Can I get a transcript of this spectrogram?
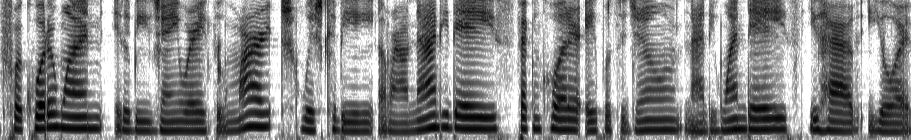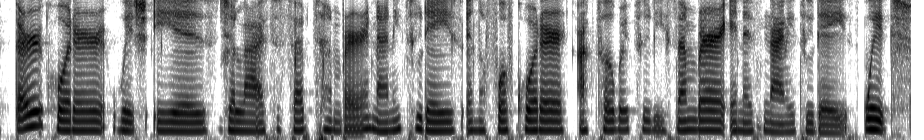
For quarter one, it'll be January through March, which could be around 90 days. Second quarter, April to June, 91 days. You have your third quarter, which is July to September, 92 days. And the fourth quarter, October to December, and it's 92 days, which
